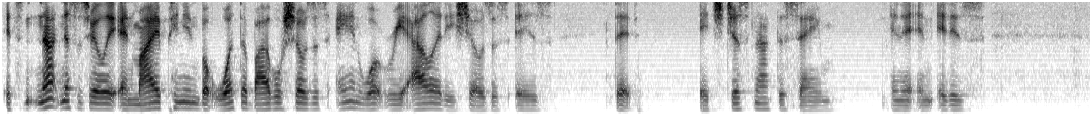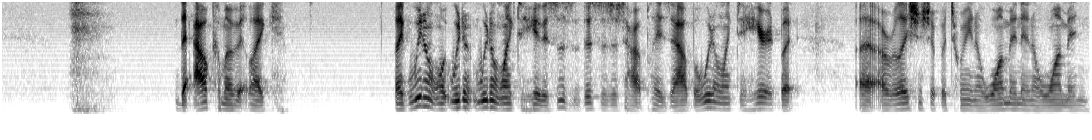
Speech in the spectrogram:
it's not necessarily in my opinion but what the bible shows us and what reality shows us is that it's just not the same. And it, and it is the outcome of it like like we don't we don't we don't like to hear this. This is this is just how it plays out but we don't like to hear it. But a relationship between a woman and a woman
